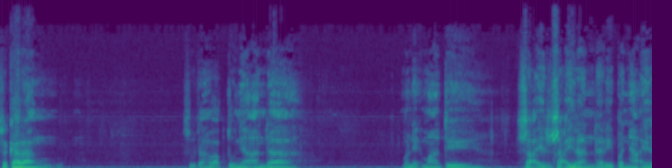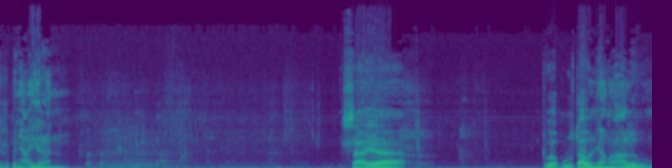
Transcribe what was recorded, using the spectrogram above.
Sekarang sudah waktunya Anda menikmati syair-syairan dari penyair-penyairan Saya 20 tahun yang lalu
